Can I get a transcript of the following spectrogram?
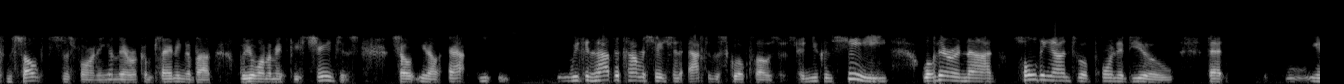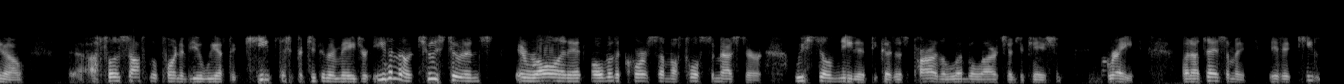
consultants this morning and they were complaining about we don't want to make these changes so you know we can have the conversation after the school closes and you can see whether or not holding on to a point of view that you know a philosophical point of view, we have to keep this particular major, even though two students enroll in it over the course of a full semester, we still need it because it's part of the liberal arts education. Great. But I'll tell you something, if it keeps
